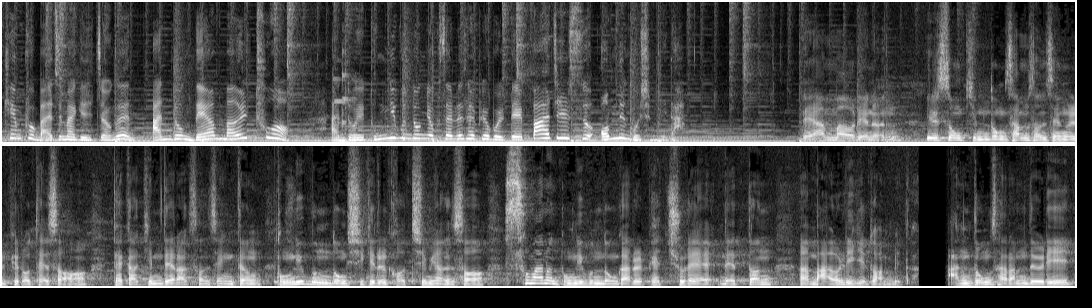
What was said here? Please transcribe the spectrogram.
캠프 마지막 일정은 안동 내암마을 투어. 안동의 독립운동 역사를 살펴볼 때 빠질 수 없는 곳입니다. 내안마을에는 일송 김동삼 선생을 비롯해서 백화 김대락 선생 등 독립운동 시기를 거치면서 수많은 독립운동가를 배출해 냈던 아, 마을이기도 합니다. 안동 사람들이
